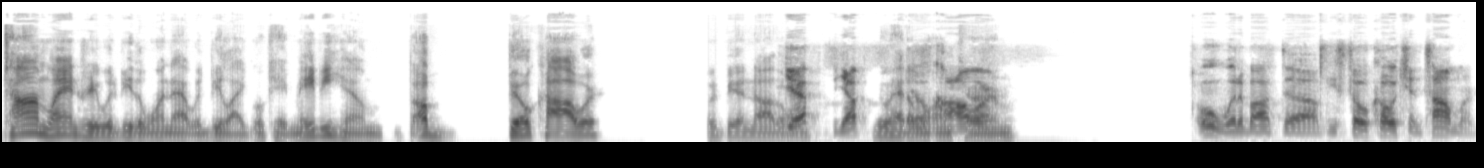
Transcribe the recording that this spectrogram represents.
Tom Landry would be the one that would be like, okay, maybe him. Uh, Bill Cowher would be another yep, one. Yep. Who had Bill a long Cowher. term. Oh, what about uh, he's still coaching Tomlin?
